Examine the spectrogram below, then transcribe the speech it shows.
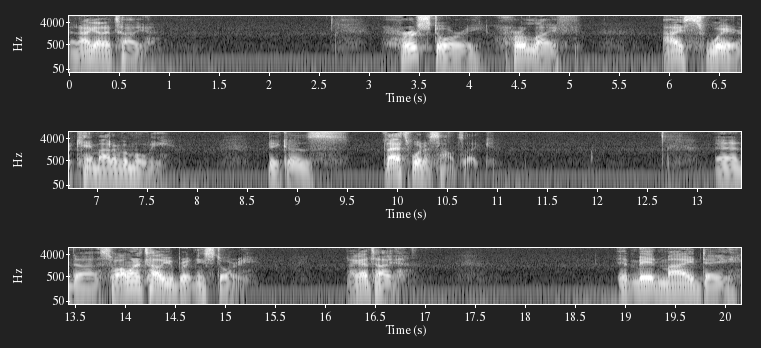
And I got to tell you, her story, her life, I swear came out of a movie because that's what it sounds like. And uh, so I want to tell you Brittany's story. I got to tell you, it made my day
